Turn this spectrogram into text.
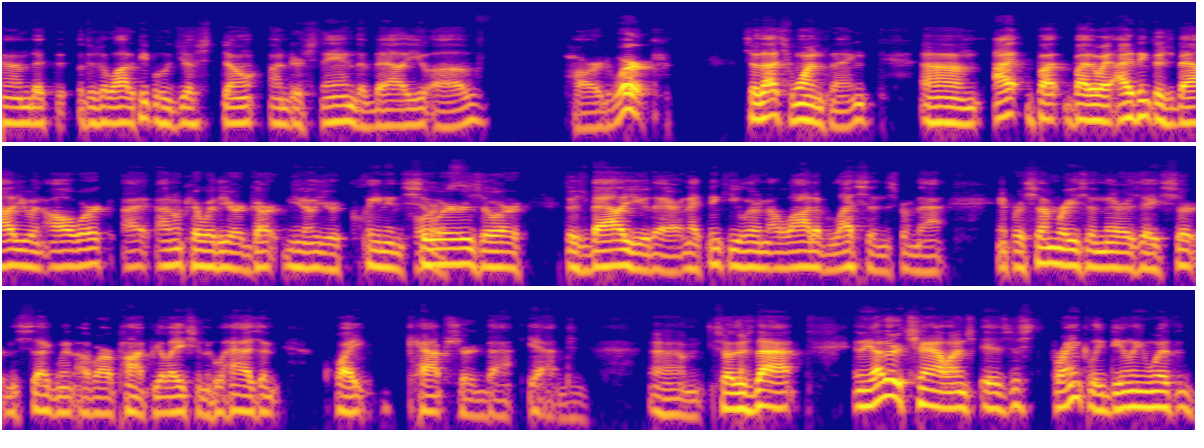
um, that th- there's a lot of people who just don't understand the value of hard work. So that's one thing. Um, I but by the way, I think there's value in all work. I, I don't care whether you're a gar- you know you're cleaning sewers or there's value there, and I think you learn a lot of lessons from that. And for some reason, there is a certain segment of our population who hasn't quite captured that yet. Um, so there's that. And the other challenge is just frankly dealing with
